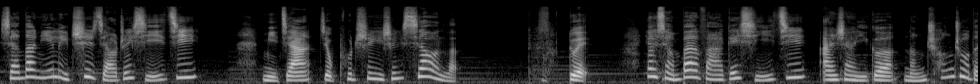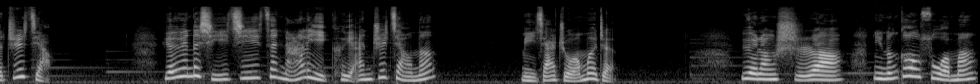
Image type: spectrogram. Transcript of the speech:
想到尼里赤脚追洗衣机，米迦就扑哧一声笑了。对，要想办法给洗衣机安上一个能撑住的支脚。圆圆的洗衣机在哪里可以安支脚呢？米迦琢磨着。月亮石啊，你能告诉我吗？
